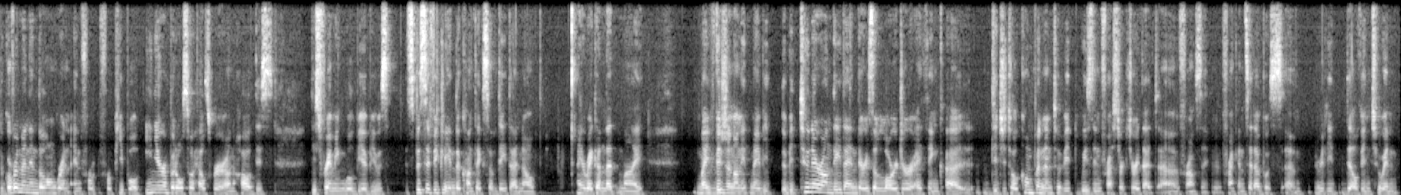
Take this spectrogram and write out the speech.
the government in the long run and for, for people in Europe, but also elsewhere on how this, this framing will be abused, specifically in the context of data. Now, I reckon that my my vision on it may be a bit too narrow on data, and there is a larger, I think, uh, digital component of it with infrastructure that uh, France, Frank and Seda both um, really delve into, and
